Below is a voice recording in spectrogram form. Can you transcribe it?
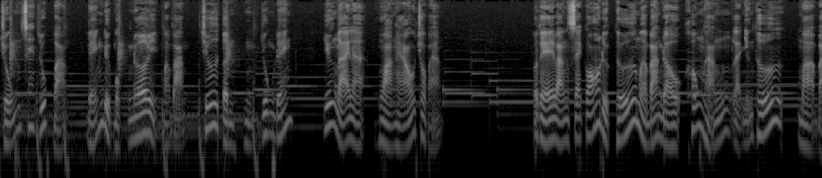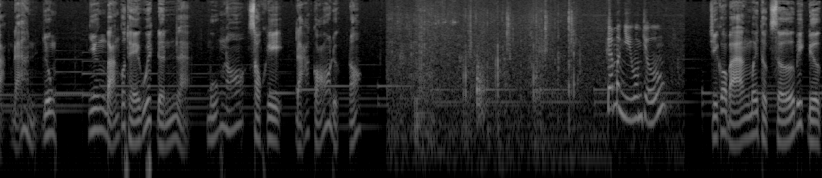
chúng sẽ giúp bạn đến được một nơi mà bạn chưa từng hình dung đến, nhưng lại là hoàn hảo cho bạn. Có thể bạn sẽ có được thứ mà ban đầu không hẳn là những thứ mà bạn đã hình dung, nhưng bạn có thể quyết định là muốn nó sau khi đã có được nó. Cảm ơn nhiều ông chủ Chỉ có bạn mới thực sự biết được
